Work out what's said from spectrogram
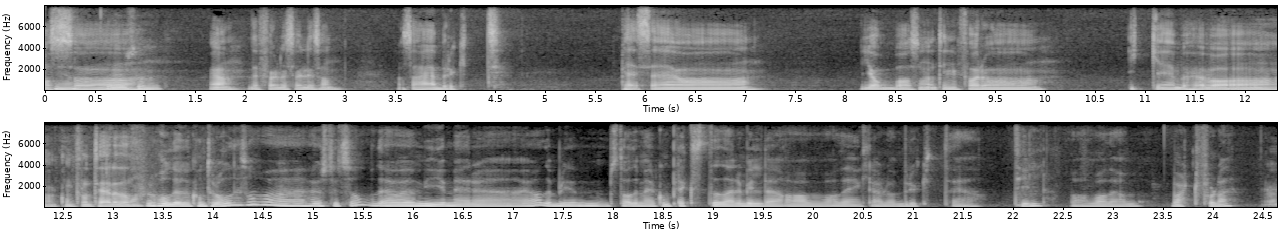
Og så Ja, Ja, det føles veldig sånn. Og så har jeg brukt PC og jobb og sånne ting for å ikke behøve å konfrontere det. da. For å holde det under kontroll, liksom, høres det ut som. Det er jo mye mer Ja, det blir stadig mer komplekst, det der bildet av hva det egentlig er du har brukt det til. Og hva det har vært for deg. Ja.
